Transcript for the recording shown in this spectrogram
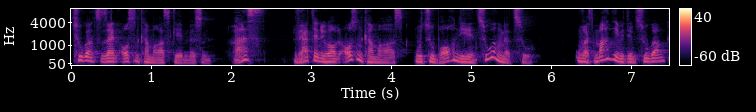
Zugang zu seinen Außenkameras geben müssen. Was? Wer hat denn überhaupt Außenkameras? Wozu brauchen die den Zugang dazu? Und was machen die mit dem Zugang?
